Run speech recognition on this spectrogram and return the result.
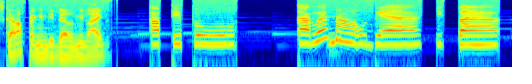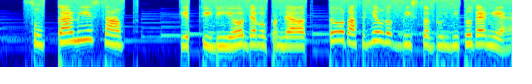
Sekarang pengen didalemin lagi. up itu karena kalau udah kita suka nih sama video dan memperdalam itu rasanya lebih seru gitu kan ya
